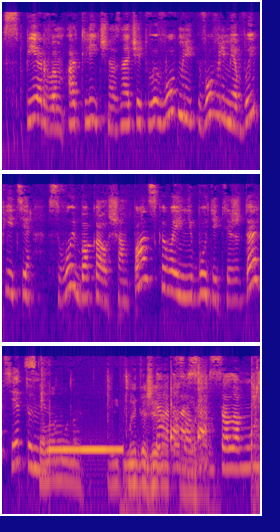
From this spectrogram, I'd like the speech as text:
С первым, отлично. Значит, вы вовремя, вовремя выпьете свой бокал шампанского и не будете ждать эту минуту. Соломона. Мы даже Да, можем. Соломон.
